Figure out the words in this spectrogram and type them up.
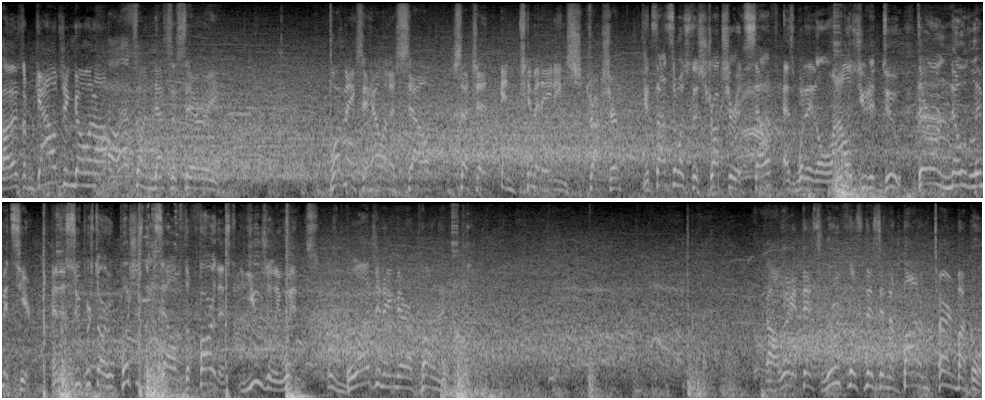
Oh, there's some gouging going on. Oh, that's unnecessary. What makes a Hell in a Cell such an intimidating structure? It's not so much the structure itself as what it allows you to do. There are no limits here. And the superstar who pushes themselves the farthest usually wins. Just bludgeoning their opponent. Oh, look at this ruthlessness in the bottom turnbuckle.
